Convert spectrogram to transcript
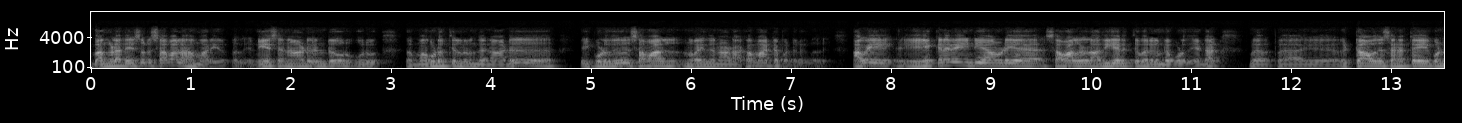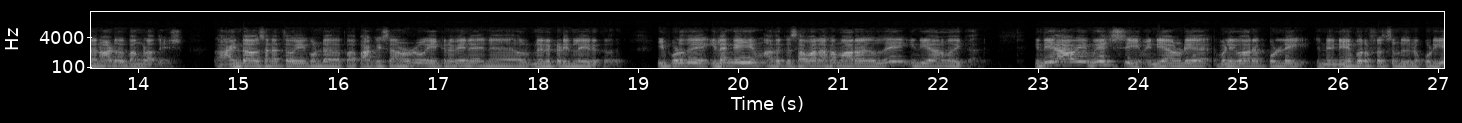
பங்களாதேஷ் ஒரு சவாலாக மாறி இருக்கிறது நேச நாடு என்ற ஒரு ஒரு மகுடத்தில் இருந்த நாடு இப்பொழுது சவால் நிறைந்த நாடாக மாற்றப்பட்டிருக்கிறது. அவை ஏற்கனவே இந்தியாவுடைய சவால்கள் அதிகரித்து வருகின்ற பொழுது என்றால் எட்டாவது சனத்தொகை கொண்ட நாடு பங்களாதேஷ். ஐந்தாவது சனத்தொகை கொண்ட பாகிஸ்தானோடு ஏற்கனவே நெ- ஒரு நெருக்கடி நிலை இருக்கிறது. இப்பொழுது இலங்கையும் அதுக்கு சவாலாக மாறுவதை இந்தியா அனுமதிக்காது. இந்தியாவை முயற்சி செய்யும். இந்தியாவுடைய வெளிவார கொள்ளை இந்த நேபர் என்று சொல்லக்கூடிய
